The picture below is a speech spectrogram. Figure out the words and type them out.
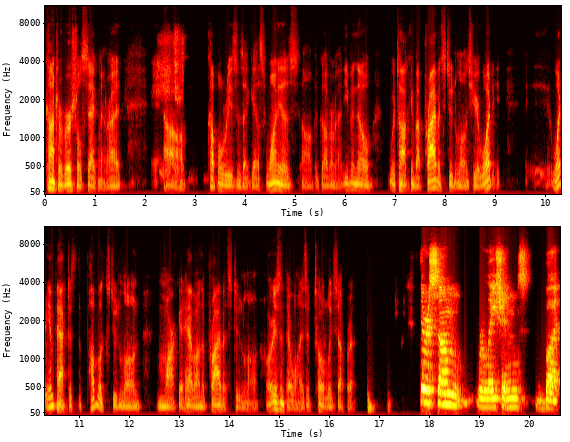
controversial segment, right? A uh, couple reasons, I guess. One is uh, the government, even though we're talking about private student loans here, what, what impact does the public student loan market have on the private student loan? Or isn't there one? Is it totally separate? There are some relations, but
